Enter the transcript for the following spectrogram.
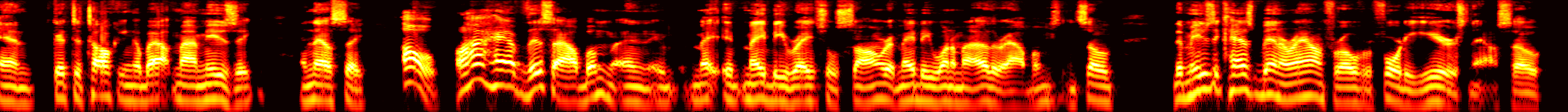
and get to talking about my music, and they'll say, "Oh, I have this album, and it may, it may be Rachel's song, or it may be one of my other albums." And so, the music has been around for over forty years now. So.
